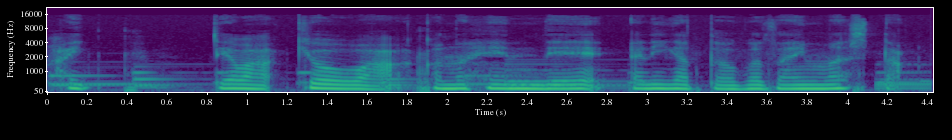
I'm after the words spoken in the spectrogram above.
はい。では今日はこの辺でありがとうございました。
